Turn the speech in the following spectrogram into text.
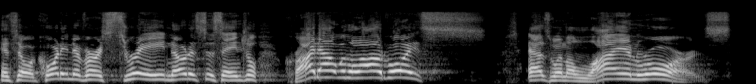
And so according to verse three, notice this angel cried out with a loud voice as when a lion roars.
